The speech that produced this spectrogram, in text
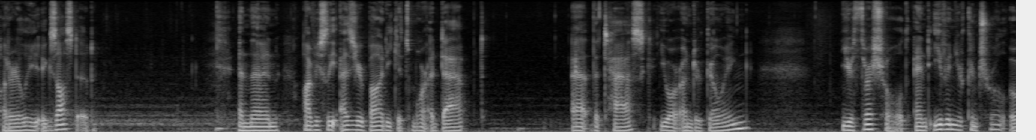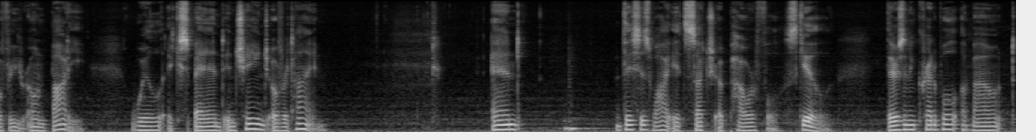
utterly exhausted. And then, obviously, as your body gets more adept at the task you are undergoing, your threshold and even your control over your own body will expand and change over time. And this is why it's such a powerful skill. There's an incredible amount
